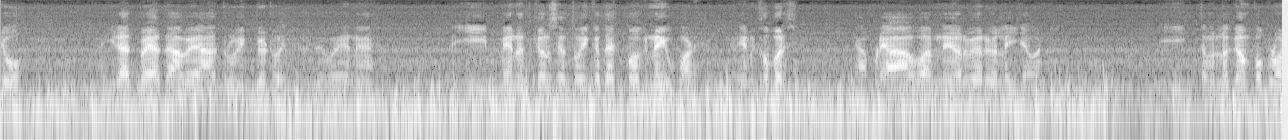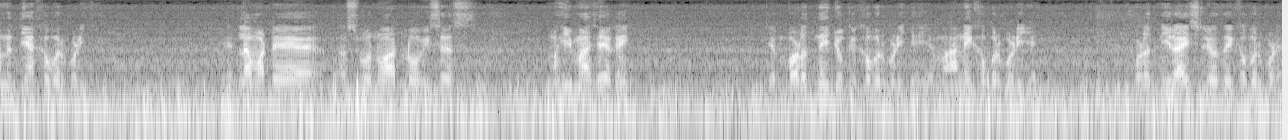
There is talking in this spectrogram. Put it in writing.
જો હિરાજભાઈ હતા, હવે આ ધ્રુવિક બેઠો છે. એને એ મહેનત કરશે તો એ કદાચ પગ નહીં ઉપાડે. એને ખબર છે. આપણે આ હવારને હરવે હરવે લઈ જવાના. એ તમે લગામ પકડો ને ત્યાં ખબર પડી જાય. એટલા માટે અશ્વનો આટલો વિશેષ મહિમા છે કંઈક. જેમ બળદની જો કે ખબર પડી જાય, એમ આને ખબર પડી જાય. બળદની રાઈસ લ્યો તો ખબર પડે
